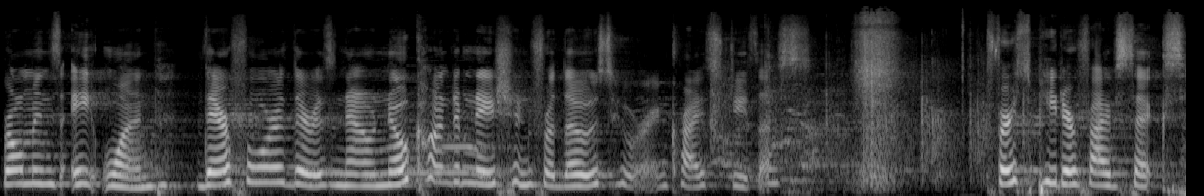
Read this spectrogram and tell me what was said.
Romans 8 1. Therefore, there is now no condemnation for those who are in Christ Jesus. 1 Peter 5 6.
